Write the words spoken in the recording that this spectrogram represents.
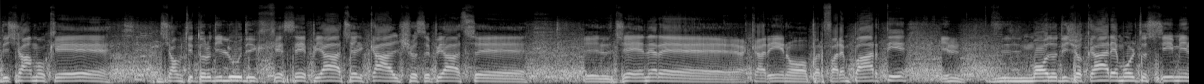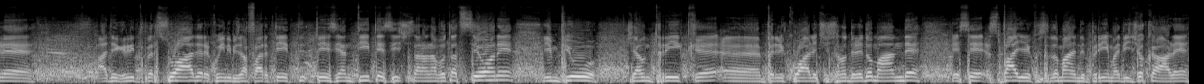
Diciamo che diciamo un titolo di Ludic che se piace il calcio, se piace il genere è carino per fare un party, il, il modo di giocare è molto simile a dei grid persuader, quindi bisogna fare te- tesi e antitesi, ci sarà una votazione, in più c'è un trick eh, per il quale ci sono delle domande e se sbagli queste domande prima di giocare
